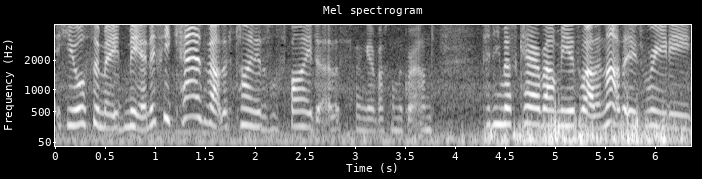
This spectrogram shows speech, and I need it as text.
he also made me. And if he cares about this tiny little spider, let's see if I can get back on the ground, then he must care about me as well. And that is really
